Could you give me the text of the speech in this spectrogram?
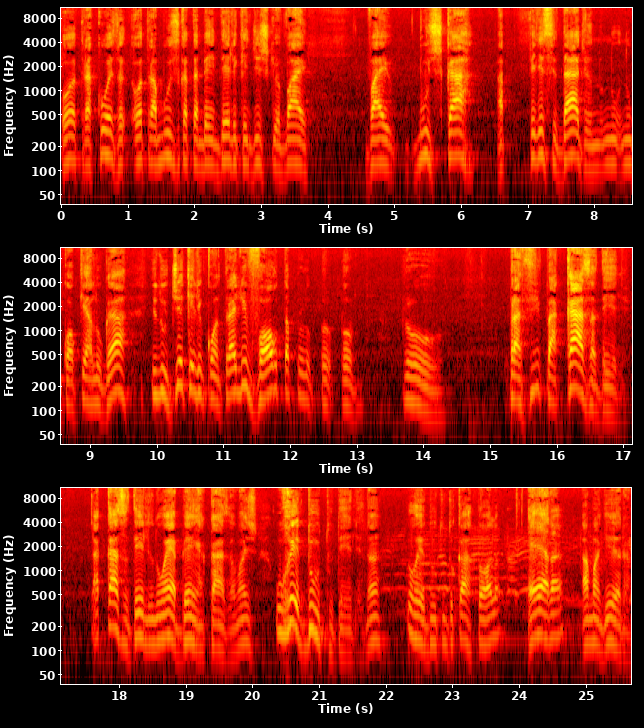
outra coisa, outra música também dele que diz que vai, vai buscar a felicidade em qualquer lugar e no dia que ele encontrar, ele volta para a casa dele. A casa dele não é bem a casa, mas o reduto dele. Né? O reduto do Cartola era a Mangueira.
